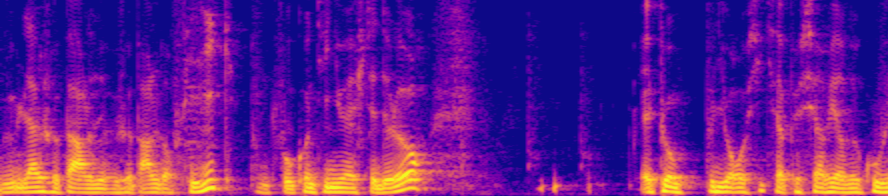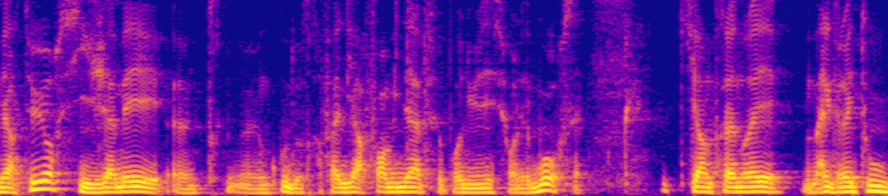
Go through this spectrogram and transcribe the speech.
là, je parle, je parle d'or physique, il faut continuer à acheter de l'or. Et puis on peut dire aussi que ça peut servir de couverture si jamais un, coup de Trafalgar formidable se produisait sur les bourses, qui entraînerait malgré tout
